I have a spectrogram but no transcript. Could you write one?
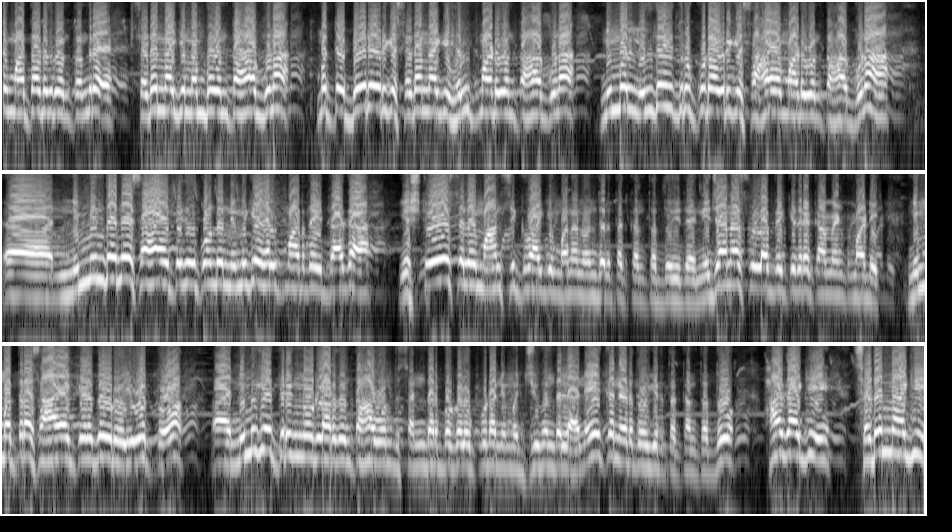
ಮಾತಾಡಿದ್ರು ಅಂತಂದ್ರೆ ಸಡನ್ ಆಗಿ ನಂಬುವಂತಹ ಗುಣ ಮತ್ತೆ ಬೇರೆಯವರಿಗೆ ಸಡನ್ ಆಗಿ ಹೆಲ್ಪ್ ಮಾಡುವಂತಹ ಗುಣ ನಿಮ್ಮಲ್ಲಿ ಇಲ್ಲದೆ ಇದ್ರೂ ಕೂಡ ಅವರಿಗೆ ಸಹಾಯ ಮಾಡುವಂತಹ ಗುಣ ನಿಮ್ಮಿಂದನೇ ಸಹಾಯ ತೆಗೆದುಕೊಂಡು ನಿಮಗೆ ಹೆಲ್ಪ್ ಮಾಡದೇ ಇದ್ದಾಗ ಎಷ್ಟೋ ಸಲ ಮಾನಸಿಕವಾಗಿ ಮನ ನೊಂದಿರತಕ್ಕಂಥದ್ದು ಇದೆ. ನಿಜಾನ ಸುಳ್ಳ ಬೇಕಿದ್ರೆ ಕಾಮೆಂಟ್ ಮಾಡಿ. ನಿಮ್ಮ ಹತ್ರ ಸಹಾಯ ಕೇಳಿದವರು ಇವತ್ತು ನಿಮಗೆ ತಿರುಗಿ ನೋಡ್ಲಾರ್ದಂತಹ ಒಂದು ಸಂದರ್ಭಗಳು ಕೂಡ ನಿಮ್ಮ ಜೀವನದಲ್ಲಿ ಅನೇಕ ನಡೆದು ಹೋಗಿರ್ತಕ್ಕಂಥದ್ದು. ಹಾಗಾಗಿ ಸಡನ್ ಆಗಿ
